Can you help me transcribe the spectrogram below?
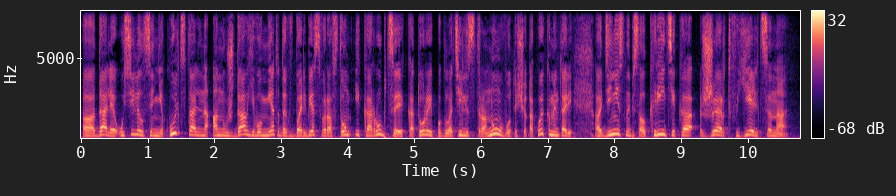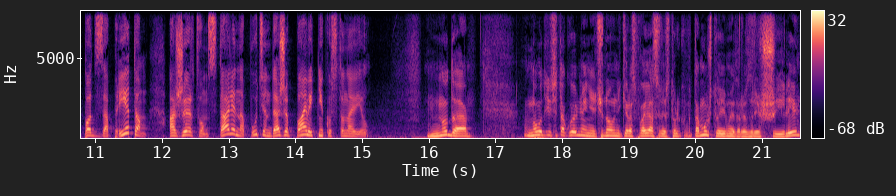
А, далее, усилился не культ Сталина, а нужда в его методах в борьбе с воровством и коррупцией, которые поглотили страну. Вот еще такой комментарий. А, Денис написал, критика жертв Ельцина под запретом, а жертвам Сталина Путин даже памятник установил. Ну да. Ну вот если такое мнение, чиновники распоясались только потому, что им это разрешили,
